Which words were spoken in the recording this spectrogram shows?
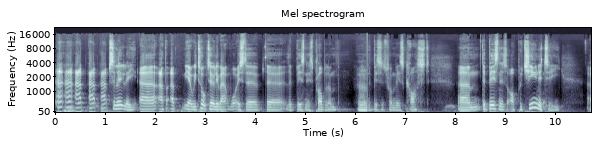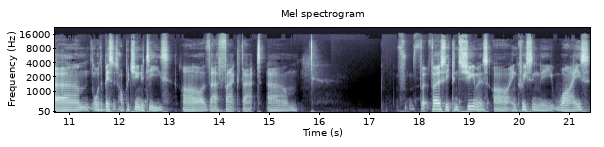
Absolutely. Uh, yeah, we talked earlier about what is the the, the business problem. Um, the business problem is cost. Um, the business opportunity, um, or the business opportunities, are the fact that um, f- f- firstly, consumers are increasingly wise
